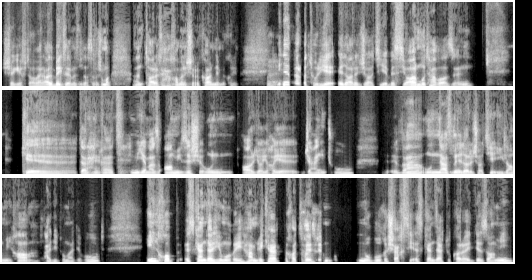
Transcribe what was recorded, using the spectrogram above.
شگفت آوره حالا بگذاریم از داستان. شما تاریخ هخامنشی رو کار نمی‌کنیم. این امپراتوری اداره جاتی بسیار متوازن که در حقیقت میگم از آمیزش اون آریایی های جنگجو و اون نظم اداره جاتی ایلامی ها پدید اومده بود. این خب اسکندر یه موقعی حمله کرد به خاطر نبوغ شخصی اسکندر تو کارهای نظامی.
